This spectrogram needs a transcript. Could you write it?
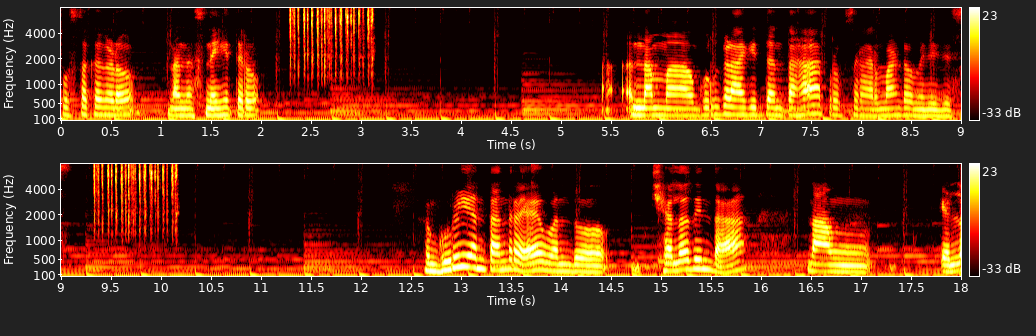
ಪುಸ್ತಕಗಳು, ನನ್ನ ಸ್ನೇಹಿತರು ನಮ್ಮ ಗುರುಗಳಾಗಿದ್ದಂತಹ ಪ್ರೊಫೆಸರ್ ಅರ್ಮಾಂಡೋ ಮೆನಿಜಿಸ್ ಗುರಿ ಅಂತಂದರೆ ಒಂದು ಛಲದಿಂದ ನಾವು ಎಲ್ಲ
